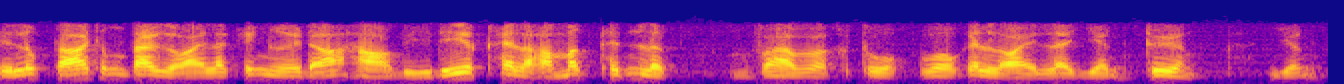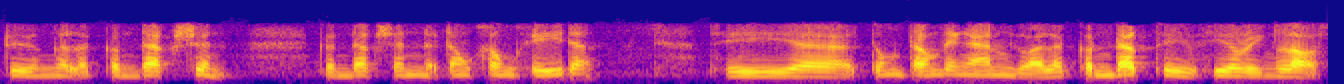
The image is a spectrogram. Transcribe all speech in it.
thì lúc đó chúng ta gọi là cái người đó họ bị điếc hay là họ mất thính lực và, và thuộc vô cái loại là dẫn truyền. Dẫn truyền gọi là conduction. Conduction ở trong không khí đó. Thì uh, trong trong tiếng Anh gọi là conductive hearing loss.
